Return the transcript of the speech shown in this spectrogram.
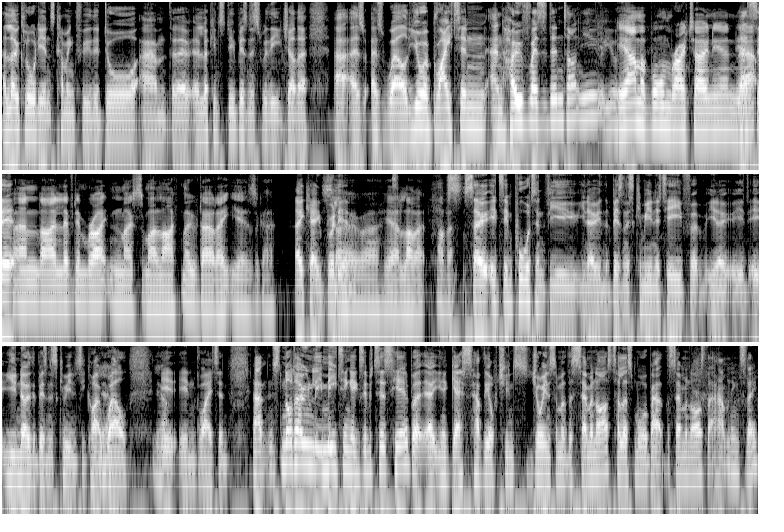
a local audience coming through the door um, that are looking to do business with each other uh, as as well. You're a Brighton and Hove resident, aren't you? You're- Yeah, I'm a born Brightonian. That's yeah, it. And I lived in Brighton most of my life. Moved out eight years ago. Okay, brilliant. So uh, yeah, love it, love it. So it's important for you, you know, in the business community. For you know, it, it- you know the business community quite Yeah. well Yeah. i in Brighton. Um, it's not only meeting exhibitors here, but uh, you know, guests have the opportunity to join some of the seminars. Tell us more about the seminars that are happening today.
